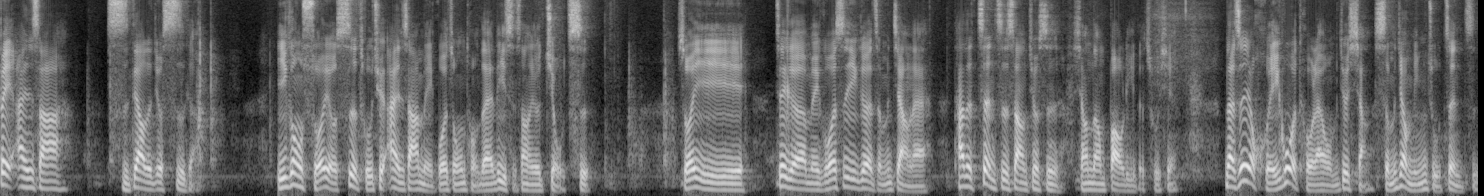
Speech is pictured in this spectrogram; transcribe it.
被暗杀死掉的就四个，一共所有试图去暗杀美国总统在历史上有九次，所以这个美国是一个怎么讲呢？它的政治上就是相当暴力的出现。那这就回过头来，我们就想，什么叫民主政治？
